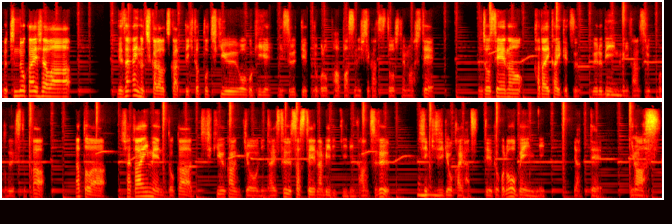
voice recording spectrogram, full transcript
うちの会社は、デザインの力を使って人と地球をご機嫌にするっていうところをパーパスにして活動してまして、女性の課題解決、ウェルビーイングに関することですとか、あとは社会面とか地球環境に対するサステイナビリティに関する新規事業開発っていうところをメインにやっています。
